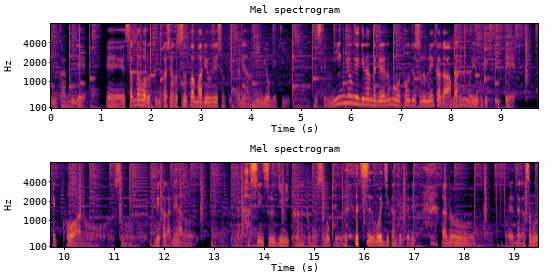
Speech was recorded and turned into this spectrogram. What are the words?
いう感じで、えー、サンダーバードって昔あのスーパーマリオネーションって言ったね、あの人形劇ですけど、人形劇なんだけれども、登場するメカがあまりにもよくできていて、結構あの、そのメカがね、あの、なんか発信するギミックかなんかもすごく すごい時間とってね、あのなんかその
